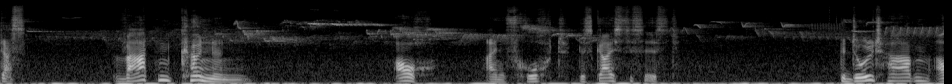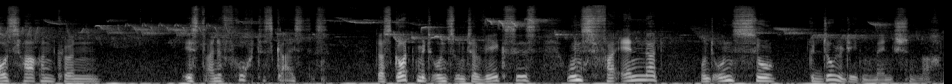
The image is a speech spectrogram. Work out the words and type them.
dass Warten können auch eine Frucht des Geistes ist. Geduld haben, ausharren können, ist eine Frucht des Geistes. Dass Gott mit uns unterwegs ist, uns verändert und uns zu geduldigen Menschen macht.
